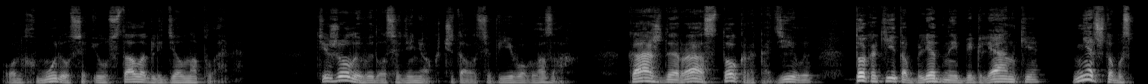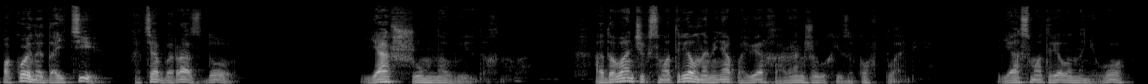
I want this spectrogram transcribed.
Он хмурился и устало глядел на пламя. Тяжелый выдался денек, читалось в его глазах. Каждый раз то крокодилы, то какие-то бледные беглянки. Нет, чтобы спокойно дойти, хотя бы раз до... Я шумно выдохнула. Адуванчик смотрел на меня поверх оранжевых языков пламени. Я смотрела на него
